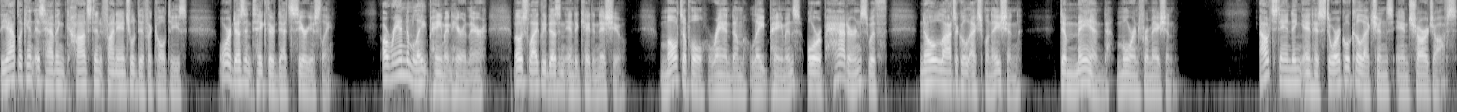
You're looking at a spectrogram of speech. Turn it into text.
the applicant is having constant financial difficulties or doesn't take their debts seriously. A random late payment here and there most likely doesn't indicate an issue. Multiple random late payments or patterns with no logical explanation, demand more information. Outstanding and historical collections and charge offs.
